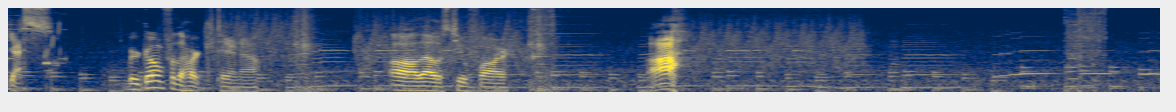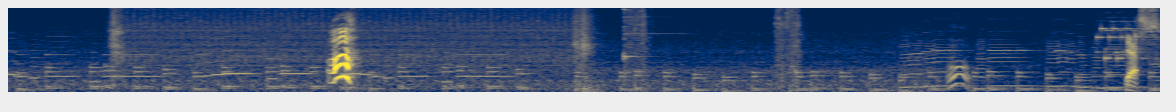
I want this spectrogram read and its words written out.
Yes. We're going for the heart container now. Oh, that was too far. Ah! Ah! Yes.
